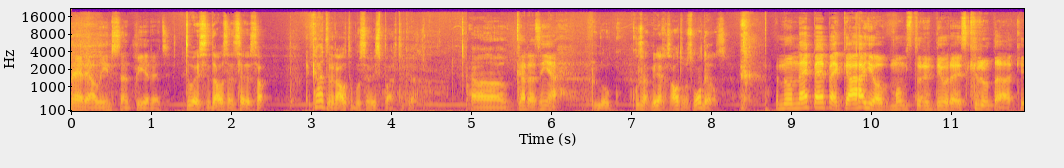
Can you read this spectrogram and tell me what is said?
nereāli interesanta pieredze. Tu esi daudz ceļos. Kā tev ir autobusā vispār? tā? Uh, kādā ziņā? Nu, kurš ir mīļākais autobusu modelis? Nu, ne PPC, jo mums tur ir divreiz krūtāki.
